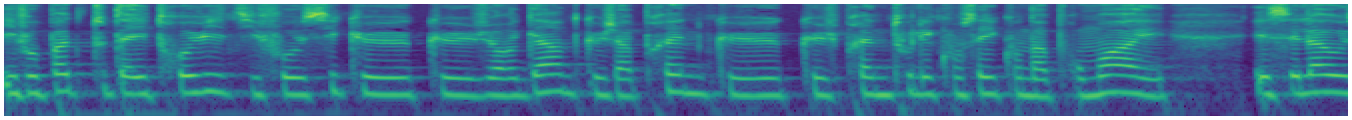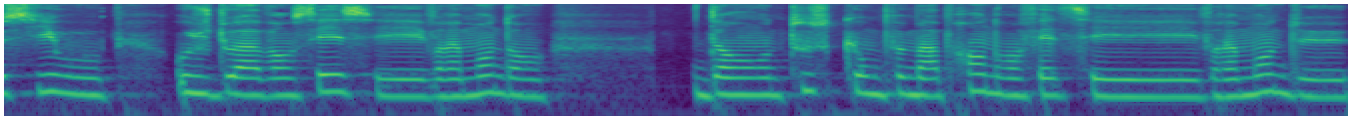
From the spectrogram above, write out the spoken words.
il faut pas que tout aille trop vite. Il faut aussi que, que je regarde, que j'apprenne, que, que je prenne tous les conseils qu'on a pour moi. Et, et c'est là aussi où, où je dois avancer. C'est vraiment dans, dans tout ce qu'on peut m'apprendre, en fait. C'est vraiment de,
